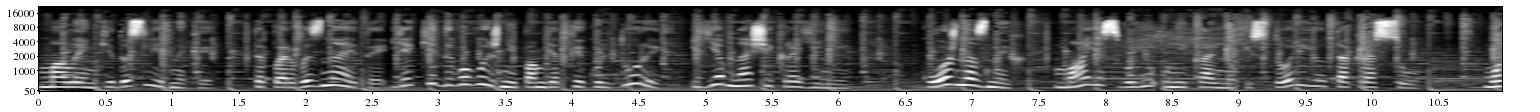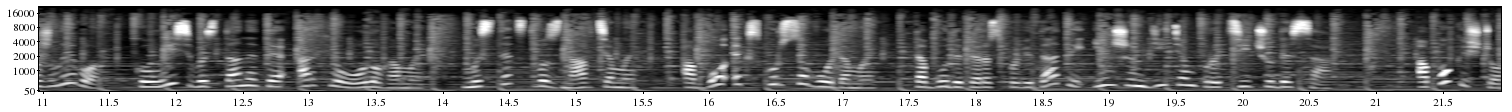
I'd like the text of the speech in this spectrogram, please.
Маленькі дослідники. Тепер ви знаєте, які дивовижні пам'ятки культури є в нашій країні. Кожна з них має свою унікальну історію та красу. Можливо, колись ви станете археологами, мистецтвознавцями або екскурсоводами та будете розповідати іншим дітям про ці чудеса. А поки що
